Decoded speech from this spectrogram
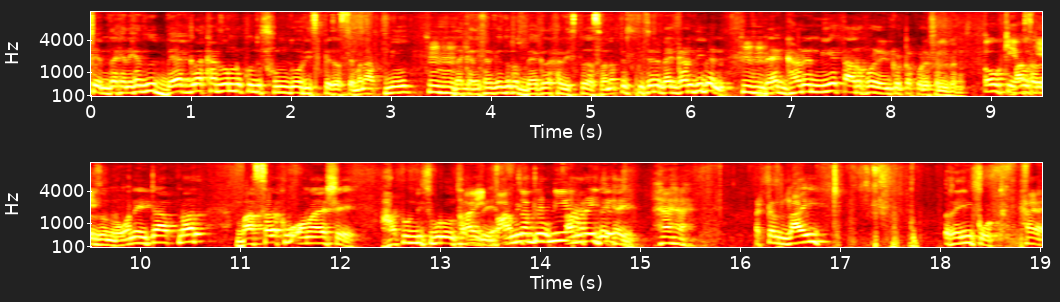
সেম দেখেন এখানে কিন্তু ব্যাগ রাখার জন্য কিন্তু সুন্দর স্পেস আছে। মানে আপনি দেখেন এখানে কিন্তু একটা ব্যাগ রাখার স্পেস আছে। মানে আপনি পিছনে ব্যাগ ঘাড়ে দিবেন ব্যাগ ঘাড়ে নিয়ে তার উপরে রেইনকোটটা পরে ফেলবেন। Okay, বাচ্চাদের জন্য। মানে এটা আপনার বাচ্চারা খুব অনায়াসে হাঁটুর নিচে পর্যন্ত থাকবে। আমি আমি দেখাই। হ্যাঁ হ্যাঁ। একটা লাইট রেইনকোট হ্যাঁ।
